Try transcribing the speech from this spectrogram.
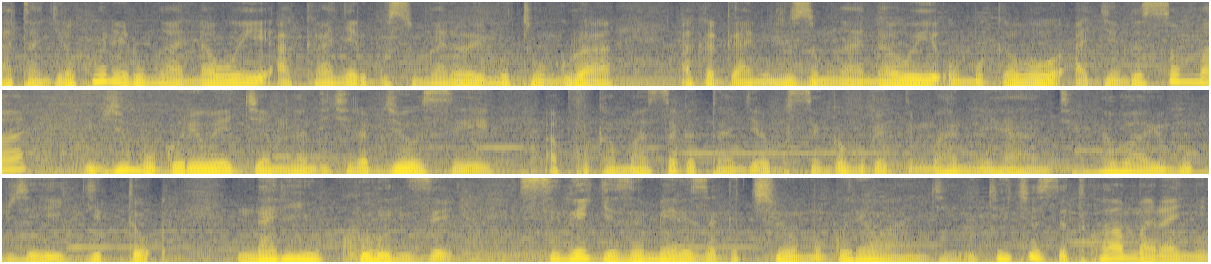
atangira kubonera umwana we akanya ari gusa umwana we bimutungura akaganiriza umwana we umugabo agenda asoma ibyo umugore we yagiye amwandikira byose. Apfukama hasi agatangira gusenga avuga ati mana yanjye nabaye umubyeyi gito narikunze. Sinigeze mpereza agaciro umugore wanjye. Igihe cyose twamaranye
